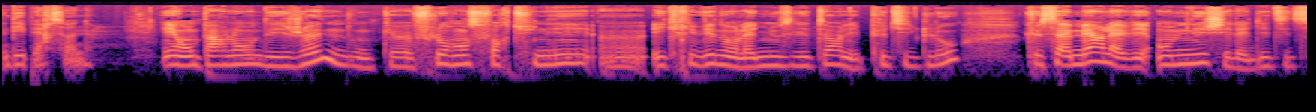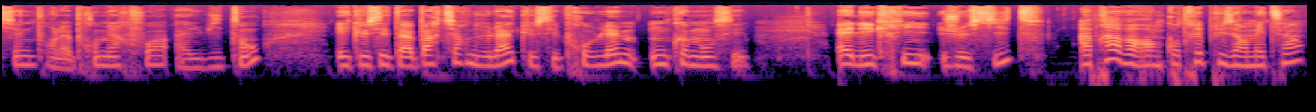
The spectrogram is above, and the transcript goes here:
des personnes. Et en parlant des jeunes, donc euh, Florence Fortuné écrivait dans la newsletter Les Petites Glows que sa mère l'avait emmenée chez la diététicienne pour la première fois à 8 ans et que c'est à partir de là que ses problèmes ont commencé. Elle écrit, je cite, après avoir rencontré plusieurs médecins,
